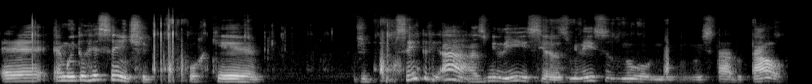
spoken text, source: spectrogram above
é, é muito recente, porque de sempre ah, as milícias, milícias no, no, no, estado tal,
